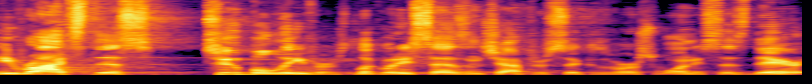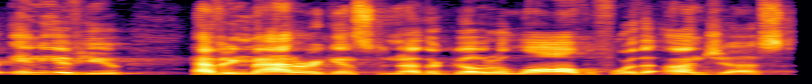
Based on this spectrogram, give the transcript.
he writes this to believers. Look what he says in chapter 6, verse 1. He says, Dare any of you, having matter against another, go to law before the unjust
